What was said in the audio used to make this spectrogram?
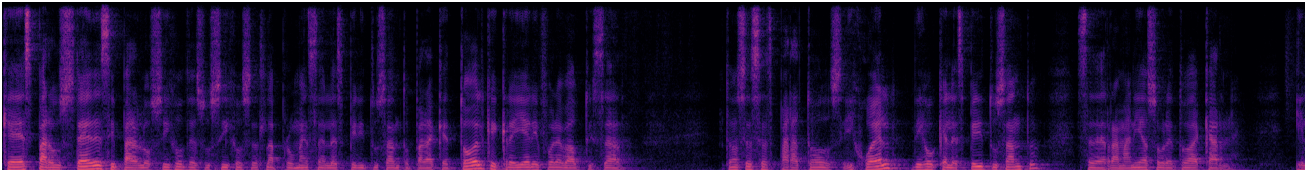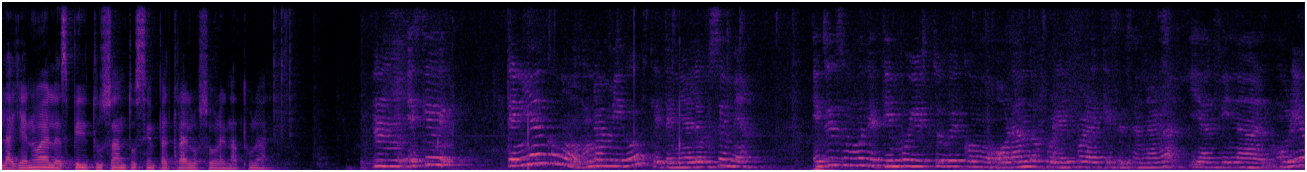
que es para ustedes y para los hijos de sus hijos es la promesa del Espíritu Santo, para que todo el que creyera y fuera bautizado. Entonces es para todos. Y Joel dijo que el Espíritu Santo se derramaría sobre toda carne y la llenura del Espíritu Santo siempre trae lo sobrenatural. Mm, es que tenía como un amigo que tenía leucemia. Entonces un buen de tiempo yo estuve como orando por él para que se sanara y al final murió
